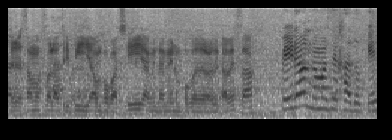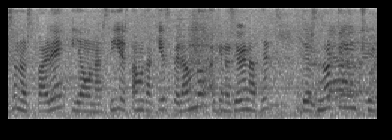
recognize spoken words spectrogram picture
Pero estamos con la tripilla un poco así, a mí también un poco de dolor de cabeza. Pero no hemos dejado que eso nos pare y aún así estamos aquí esperando a que nos lleven a hacer the snorkeling trip.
